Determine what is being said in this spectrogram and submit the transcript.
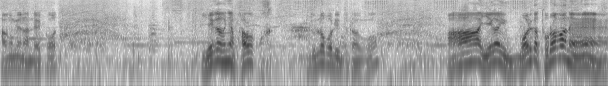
박으면 안 될 것 얘가 그냥 바로 확 눌러버리더라고 아 얘가 이 머리가 돌아가네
